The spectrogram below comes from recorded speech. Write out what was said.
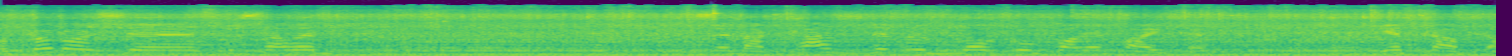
Od kogoś e, słyszałem, że na każdym vlogu palę fajkę. Nieprawda.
